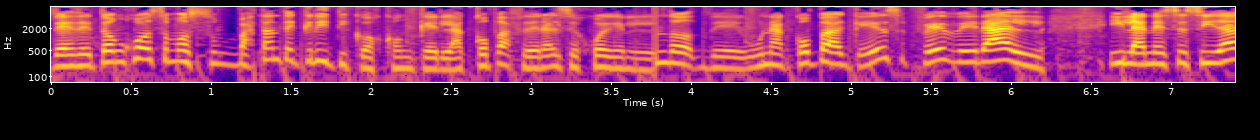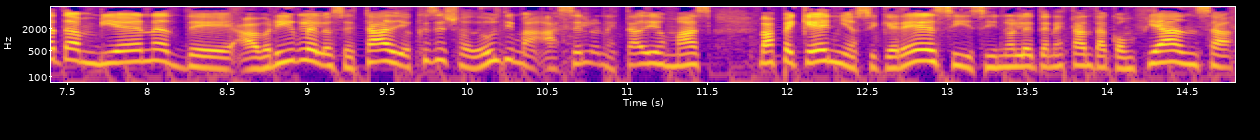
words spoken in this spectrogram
desde Tom Juego somos bastante críticos con que la Copa Federal se juegue en el mundo de una Copa que es federal y la necesidad también de abrirle los estadios, qué sé yo, de última, hacerlo en estadios más, más pequeños si querés y si no le tenés tanta confianza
